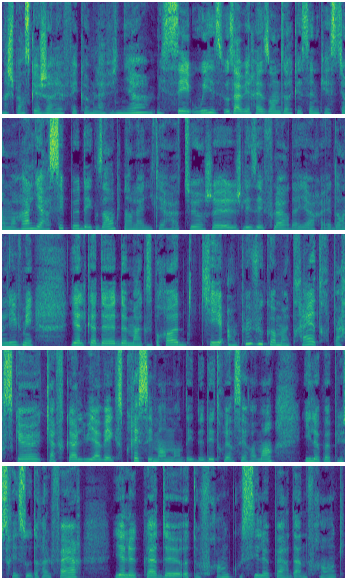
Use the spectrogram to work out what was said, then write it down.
je pense que j'aurais fait comme Lavinia, mais c'est, oui, vous avez raison de dire que c'est une question morale. Il y a assez peu d'exemples dans la littérature. Je, je, les effleure d'ailleurs euh, dans le livre, mais il y a le cas de, Max Brod qui est un peu vu comme un traître parce que Kafka lui avait expressément demandé de détruire ses romans. Il n'a pas pu se résoudre à le faire. Il y a le cas de Otto Frank, aussi le père d'Anne Frank,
